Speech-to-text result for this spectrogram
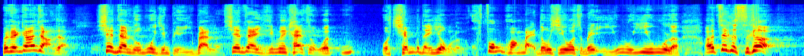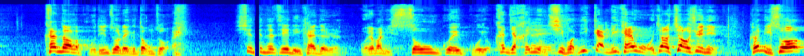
不是刚刚讲的，现在卢布已经贬一半了，现在已经会开始我我钱不能用了，疯狂买东西，我准备以物易物了，而这个时刻。看到了，普丁做了一个动作，哎，现在这些离开的人，我要把你收归国有，看起来很有气魄。你敢离开我，我就要教训你。可你说，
